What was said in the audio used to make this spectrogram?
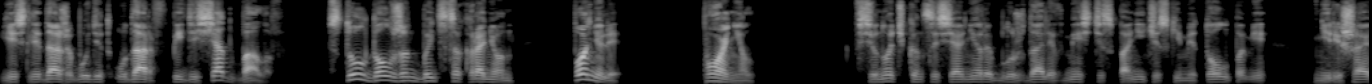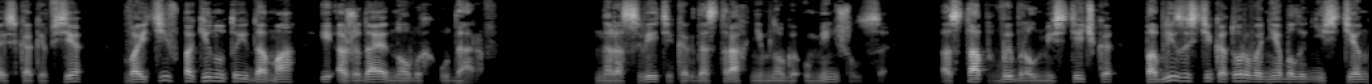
Если даже будет удар в пятьдесят баллов, стул должен быть сохранен. Поняли? — Понял. Всю ночь концессионеры блуждали вместе с паническими толпами, не решаясь, как и все, войти в покинутые дома и ожидая новых ударов. На рассвете, когда страх немного уменьшился, Остап выбрал местечко, поблизости которого не было ни стен,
